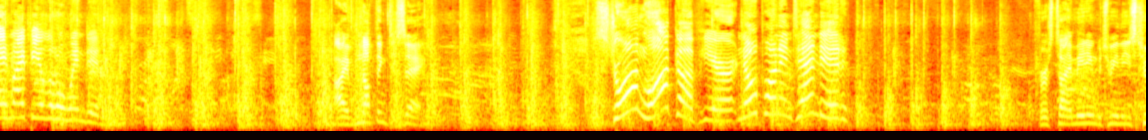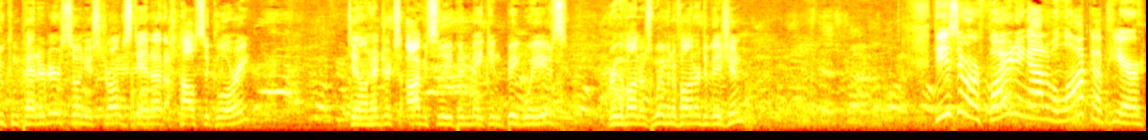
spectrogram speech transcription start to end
they might be a little winded. I have nothing to say. Strong lockup here. No pun intended. First time meeting between these two competitors. Sonya Strong stand out a House of Glory. Taeler Hendrix obviously been making big waves. Ring of Honor's Women of Honor division. These two are fighting out of a lockup here.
